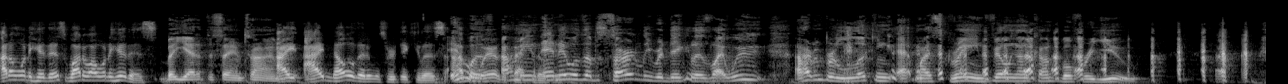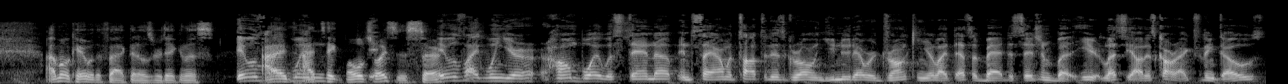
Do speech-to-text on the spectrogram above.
I don't want to hear this. Why do I want to hear this? But yet at the same time, I, I know that it was ridiculous. It I'm was, aware of the I fact mean, that it and it was absurdly ridiculous. Like we, I remember looking at my screen, feeling uncomfortable for you. I'm okay with the fact that it was ridiculous. It was I, when I take bold choices, sir. It was like when your homeboy would stand up and say, "I'm gonna talk to this girl," and you knew they were drunk, and you're like, "That's a bad decision." But here, let's see how this car accident goes.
